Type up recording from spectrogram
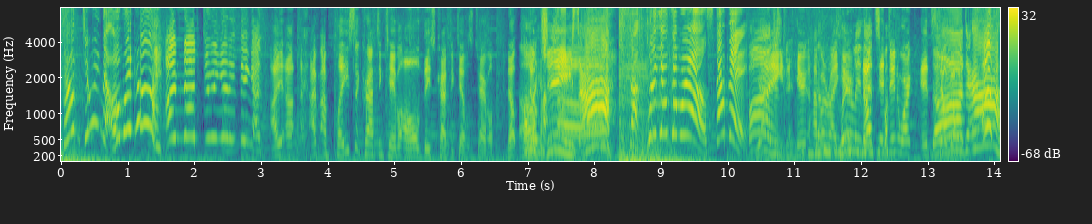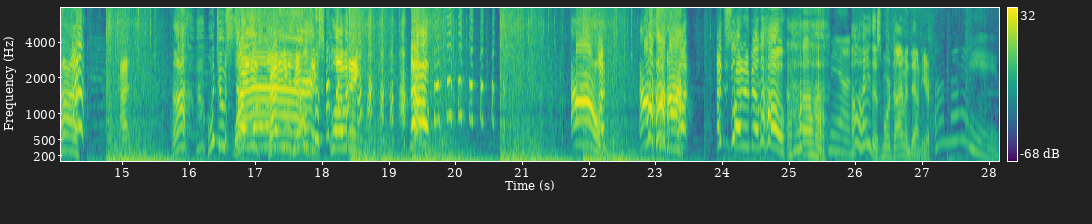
Stop doing that! Oh my god! I'm not doing anything. I, I, uh, I, I placed a crafting table. All of these crafting tables are terrible. Nope. Oh, nope. jeez! Uh, ah! Stop! Put it down somewhere else. Stop it! Fine. Yeah, just- here, how about right clearly here? Nope, it didn't work. It's Oh, still going. ah! Ah! Huh? Would you stop? Why are these crafting tables exploding? no! No! Ah. Man. oh, hey, there's more diamond down here. Oh, nice.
